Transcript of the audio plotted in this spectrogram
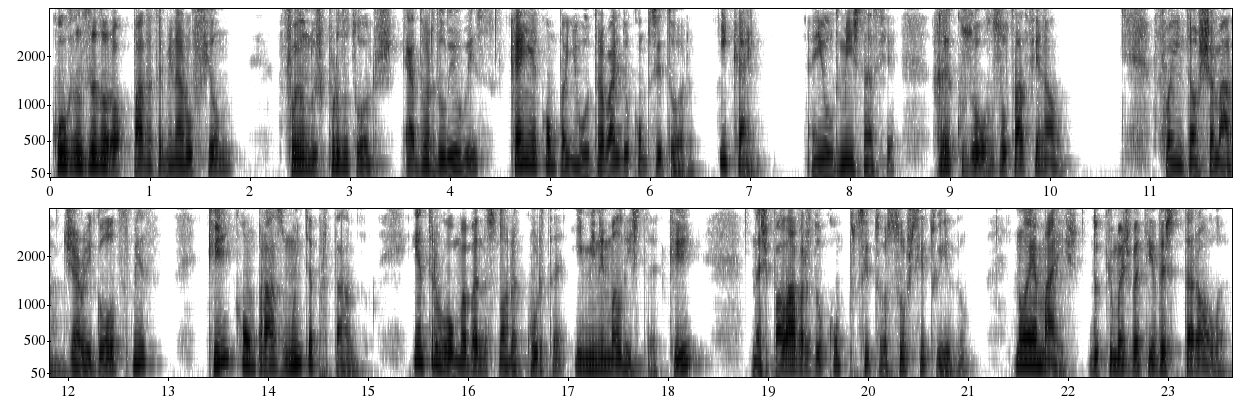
Com o realizador ocupado a terminar o filme, foi um dos produtores, Edward Lewis, quem acompanhou o trabalho do compositor e quem, em última instância, recusou o resultado final. Foi então chamado Jerry Goldsmith, que, com um prazo muito apertado, entregou uma banda sonora curta e minimalista que, nas palavras do compositor substituído, não é mais do que umas batidas de tarola.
